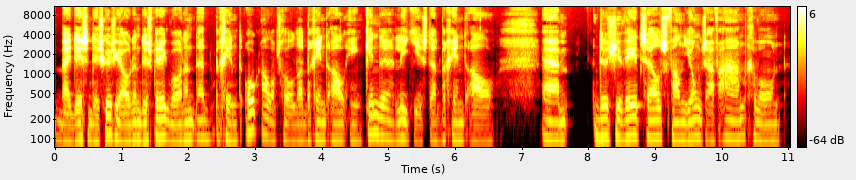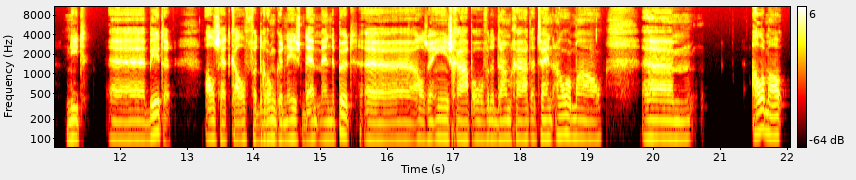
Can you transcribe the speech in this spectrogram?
bij deze discussie houden, de spreekwoorden, dat begint ook al op school. Dat begint al in kinderliedjes, dat begint al. ehm, dus je weet zelfs van jongs af aan gewoon niet eh, beter. Als het kalf verdronken is, dempt men de put. Eh, als er één schaap over de dam gaat, het zijn allemaal, ehm, allemaal,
